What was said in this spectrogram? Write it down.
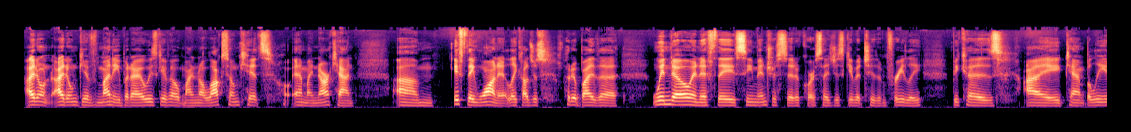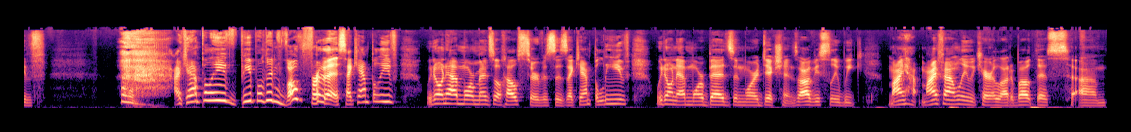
I don't I don't give money, but I always give out my naloxone kits and my Narcan. Um, if they want it. Like I'll just put it by the window and if they seem interested, of course, I just give it to them freely because I can't believe I can't believe people didn't vote for this. I can't believe we don't have more mental health services. I can't believe we don't have more beds and more addictions. Obviously, we, my my family, we care a lot about this. Um,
